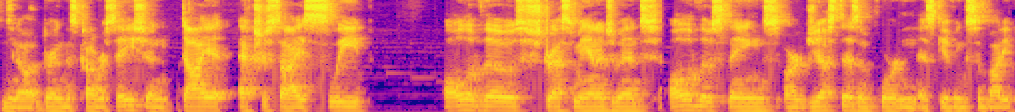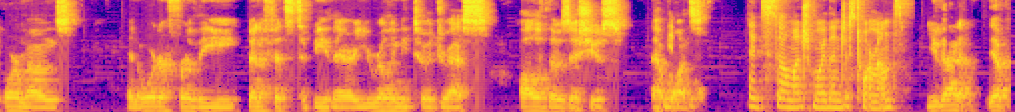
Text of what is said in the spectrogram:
you know, during this conversation, diet, exercise, sleep, all of those stress management, all of those things are just as important as giving somebody hormones. In order for the benefits to be there, you really need to address all of those issues at yeah. once. It's so much more than just hormones. You got it. Yep.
